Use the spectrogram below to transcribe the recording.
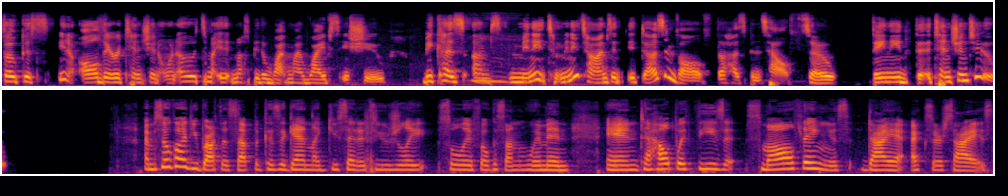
focus, you know, all their attention on, oh, it's my, it must be the my wife's issue, because um, mm. many many times it, it does involve the husband's health. So they need the attention too. I'm so glad you brought this up because, again, like you said, it's usually solely focused on women. And to help with these small things diet, exercise,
